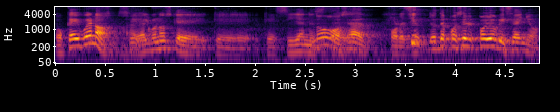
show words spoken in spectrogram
Ok, bueno, hay algunos que, que, que siguen. No, o este, sea, por yo te puedo decir el pollo briseño,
